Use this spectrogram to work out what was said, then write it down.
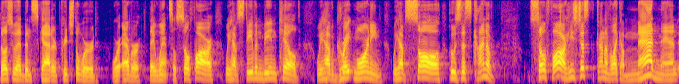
Those who had been scattered preached the word wherever they went. So, so far, we have Stephen being killed. We have great mourning. We have Saul, who's this kind of, so far, he's just kind of like a madman,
